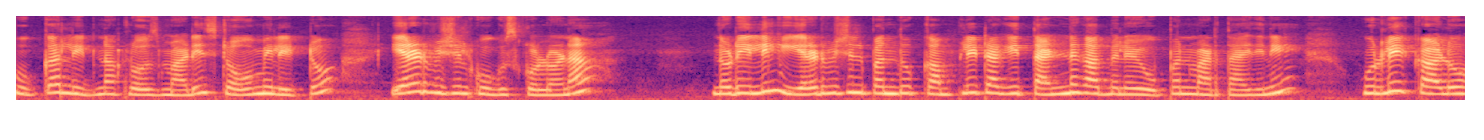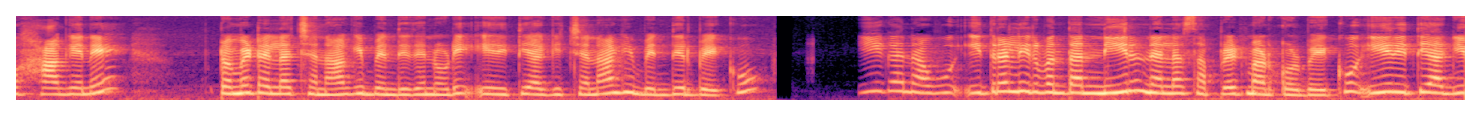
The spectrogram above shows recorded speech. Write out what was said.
ಕುಕ್ಕರ್ ಲಿಡ್ನ ಕ್ಲೋಸ್ ಮಾಡಿ ಸ್ಟವ್ ಮೇಲಿಟ್ಟು ಎರಡು ವಿಷಿಲ್ ಕೂಗಿಸ್ಕೊಳ್ಳೋಣ. ನೋಡಿ, ಇಲ್ಲಿ ಎರಡು ವಿಷಿಲ್ ಬಂದು ಕಂಪ್ಲೀಟಾಗಿ ತಣ್ಣಗಾದಮೇಲೆ ಓಪನ್ ಮಾಡ್ತಾ ಇದ್ದೀನಿ. ಹುರುಳಿಕಾಳು ಹಾಗೆಯೇ ಟೊಮೆಟೊ ಎಲ್ಲ ಚೆನ್ನಾಗಿ ಬೆಂದಿದೆ ನೋಡಿ, ಈ ರೀತಿಯಾಗಿ ಚೆನ್ನಾಗಿ ಬೆಂದಿರಬೇಕು. ಈಗ ನಾವು ಇದರಲ್ಲಿರುವಂಥ ನೀರನ್ನೆಲ್ಲ ಸಪ್ರೇಟ್ ಮಾಡ್ಕೊಳ್ಬೇಕು. ಈ ರೀತಿಯಾಗಿ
